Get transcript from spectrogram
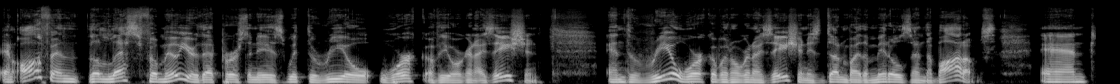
and often the less familiar that person is with the real work of the organization. And the real work of an organization is done by the middles and the bottoms. And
